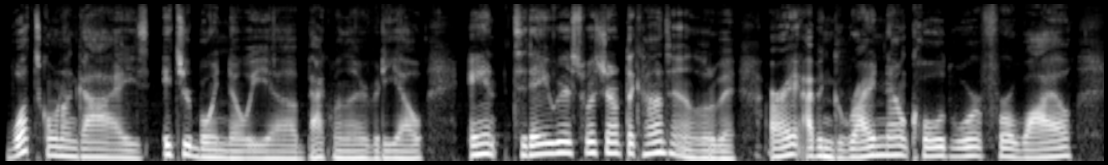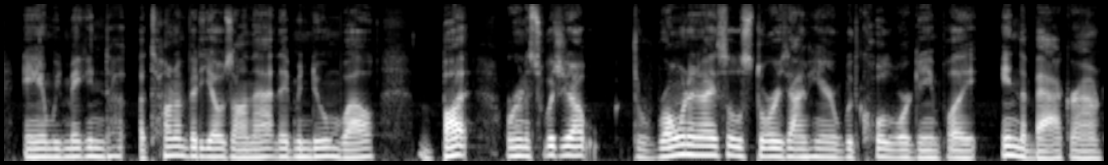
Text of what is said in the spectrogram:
What's going on guys? It's your boy Noah uh, back with another video and today we're switching up the content a little bit. Alright, I've been grinding out Cold War for a while and we've making a ton of videos on that. They've been doing well, but we're going to switch it up throwing a nice little story time here with Cold War gameplay in the background.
